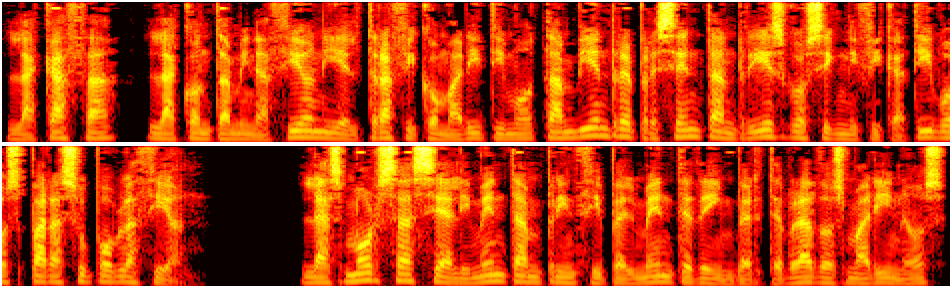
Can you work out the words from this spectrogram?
la caza, la contaminación y el tráfico marítimo también representan riesgos significativos para su población. Las morsas se alimentan principalmente de invertebrados marinos,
